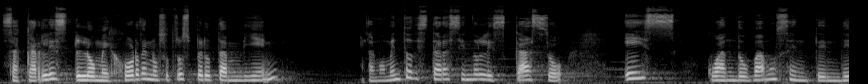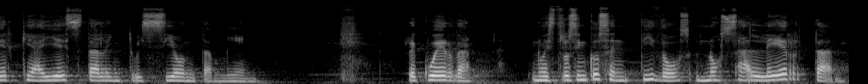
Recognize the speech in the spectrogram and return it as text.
sacarles lo mejor de nosotros, pero también al momento de estar haciéndoles caso, es cuando vamos a entender que ahí está la intuición también. Recuerda, nuestros cinco sentidos nos alertan,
